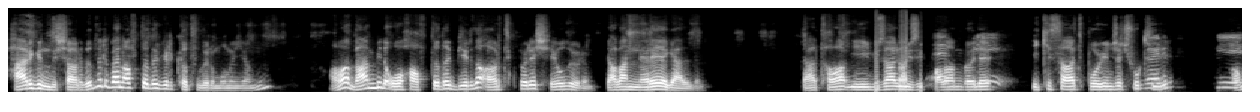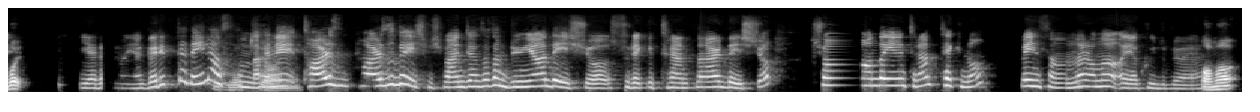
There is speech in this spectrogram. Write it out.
her gün dışarıdadır. Ben haftada bir katılırım onun yanına. Ama ben bile o haftada bir de artık böyle şey oluyorum. Ya ben nereye geldim? Ya tamam iyi güzel müzik falan Evet, böyle bir iki saat boyunca çok iyi. garip bir Ama yere ya garip de değil aslında. Hani yani. tarz tarzı değişmiş. Bence zaten dünya değişiyor. Sürekli trendler değişiyor. Şu anda yeni trend tekno ve insanlar ona ayak uyduruyor yani. ama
